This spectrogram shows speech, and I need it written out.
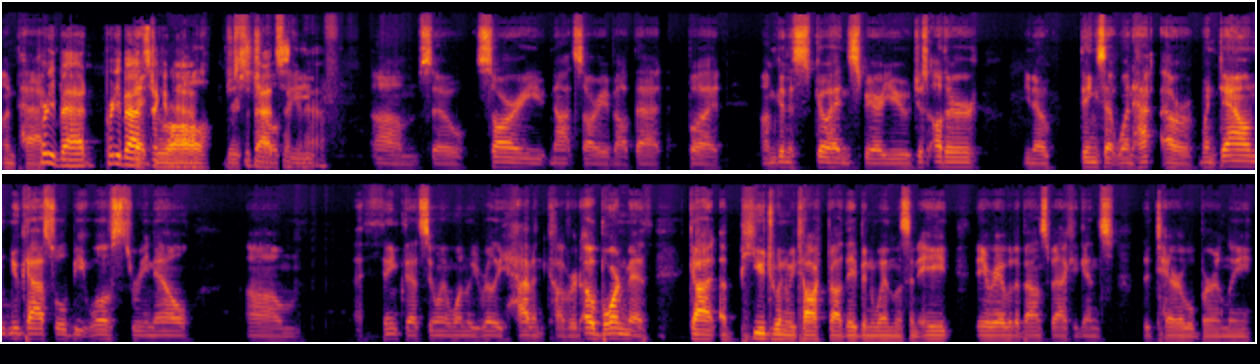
unpack. Pretty bad. Pretty bad second half. Just a bad Chelsea. second half. Um, so sorry, not sorry about that, but I'm going to go ahead and spare you. Just other, you know, things that went ha- or went down. Newcastle beat Wolves three 0 um, I think that's the only one we really haven't covered. Oh, Bournemouth got a huge win. We talked about they've been winless in eight. They were able to bounce back against the terrible Burnley.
